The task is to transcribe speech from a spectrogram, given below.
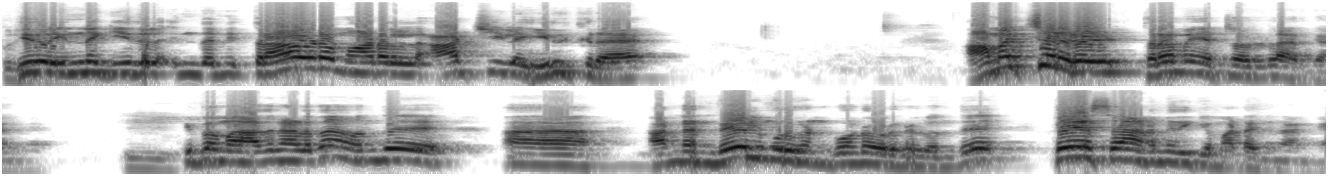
இதுல இன்னைக்கு இதுல இந்த திராவிட மாடல் ஆட்சியில இருக்கிற அமைச்சர்கள் திறமையற்றவர்களா இருக்காங்க. இப்ப அதனாலதான் வந்து அண்ணன் வேல்முருகன் போன்றவர்கள் வந்து பேச அனுமதிக்க மாட்டேங்கிறாங்க.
